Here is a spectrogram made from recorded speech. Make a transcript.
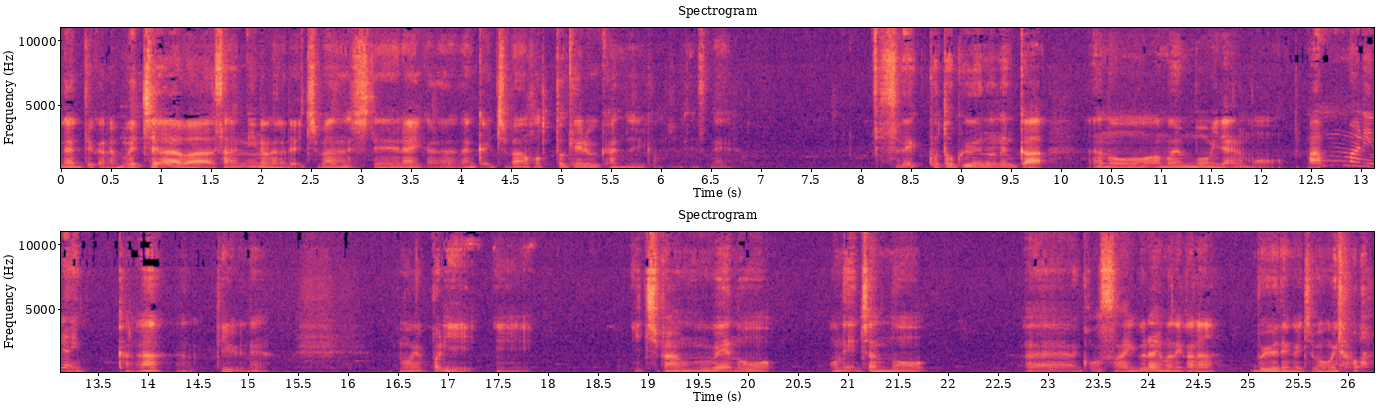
なんていうかな。無茶は3人の中では一番してないかな。なんか一番ほっとける感じかもしれないですね。末っ子特有のなんかあの甘えん坊みたいなのもあんまりないかなっていうね。もうやっぱり、えー、一番上のお姉ちゃんの、えー、5歳ぐらいまでかな。武勇伝が一番多いのは。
